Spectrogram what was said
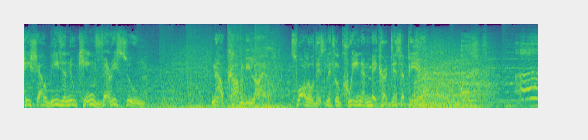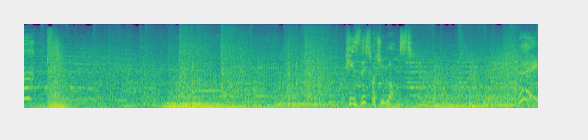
he shall be the new king very soon. Now come, Belial. Swallow this little queen and make her disappear. Is this what you lost? Hey!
